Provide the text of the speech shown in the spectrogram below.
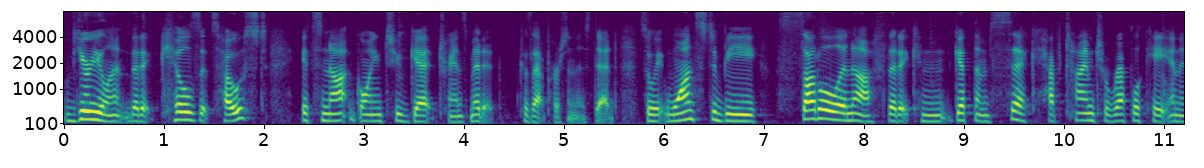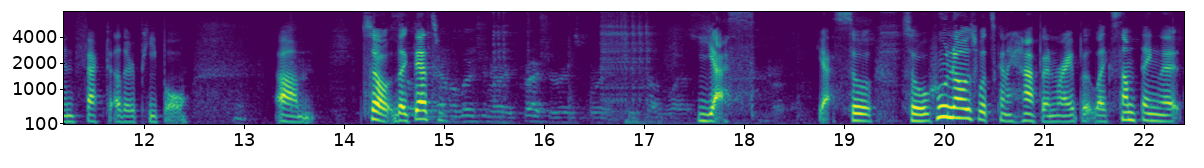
virulent that it kills its host, it's not going to get transmitted because that person is dead. So it wants to be subtle enough that it can get them sick, have time to replicate and infect other people. Um, so, like that's evolutionary pressure is for it to become less. yes, yes. So, so who knows what's going to happen, right? But like something that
